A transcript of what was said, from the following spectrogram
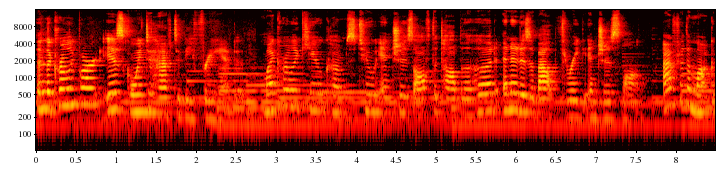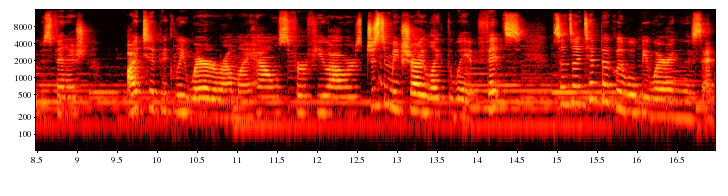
Then the curly part is going to have to be free-handed. My curlicue comes 2 inches off the top of the hood and it is about 3 inches long. After the mock-up is finished, I typically wear it around my house for a few hours just to make sure I like the way it fits, since I typically will be wearing this at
